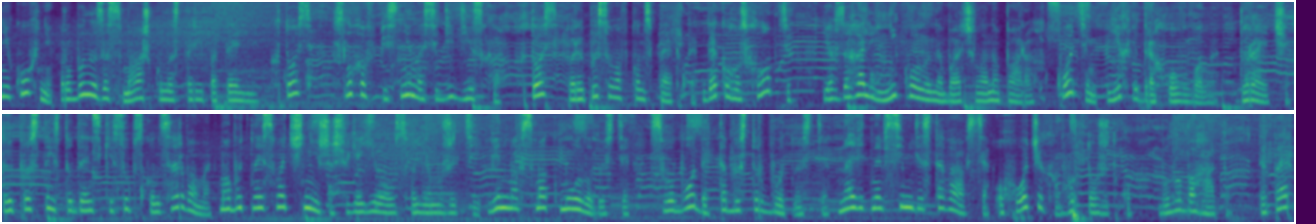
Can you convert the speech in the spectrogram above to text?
спільній кухні робили засмажку на старій пательні. Хтось слухав пісні на cd дисках хтось переписував конспекти. Декого з хлопців я взагалі ніколи не бачила на парах. Потім їх відраховували. До речі, той простий студентський суп з консервами, мабуть, найсмачніше, що я їла у своєму житті. Він мав смак молодості, свободи та безтурботності. Навіть не всім діставався. Охочих в гуртожитку було багато. Тепер,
